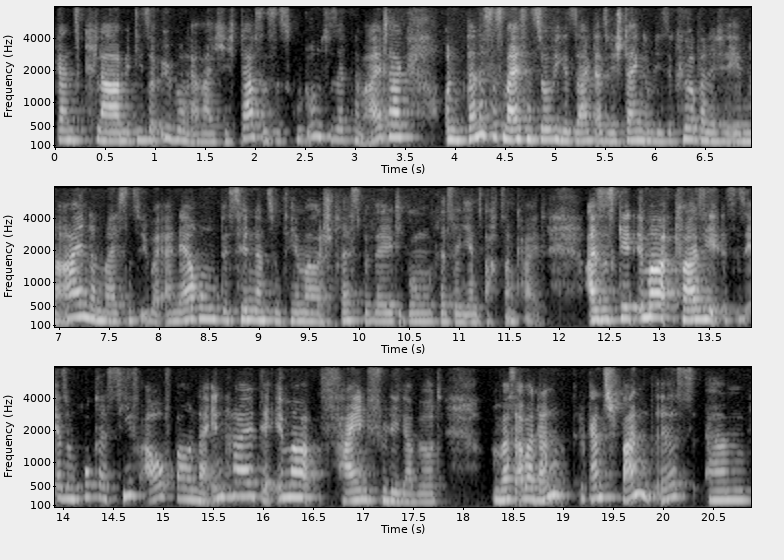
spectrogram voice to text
ganz klar, mit dieser Übung erreiche ich das, es ist gut umzusetzen im Alltag. Und dann ist es meistens so, wie gesagt, also wir steigen über diese körperliche Ebene ein, dann meistens über Ernährung bis hin dann zum Thema Stressbewältigung, Resilienz, Achtsamkeit. Also es geht immer quasi, es ist eher so ein progressiv aufbauender Inhalt, der immer feinfühliger wird. Und was aber dann ganz spannend ist, ähm,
